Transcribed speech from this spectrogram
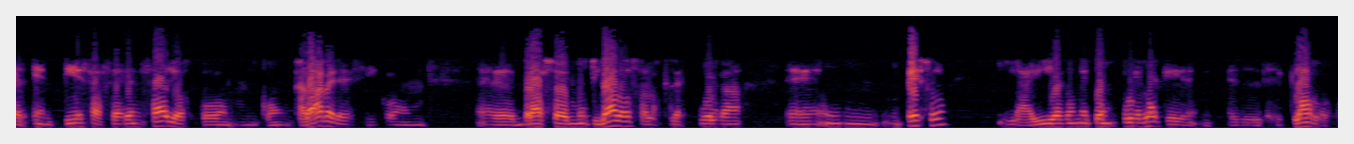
él empieza a hacer ensayos con, con cadáveres y con eh, brazos mutilados a los que les cuelga eh, un, peso y ahí es donde comprueba que el, el clavo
